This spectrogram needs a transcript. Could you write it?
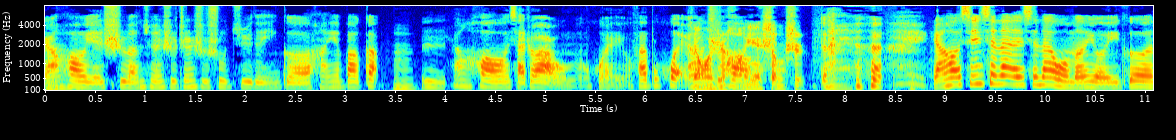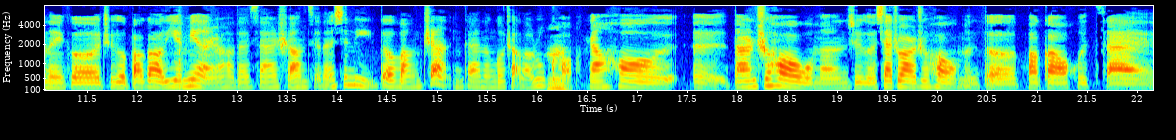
然后也是完全是真实数据的一个行业报告。嗯嗯，然后下周二我们会有发布会，然将后是行业盛世。对，然后其实现在现在我们有一个那个这个报告页面，然后大家上简单心理的网站应该能够找到入口。嗯然后呃，当然之后我们这个下周二之后，我们的报告会在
